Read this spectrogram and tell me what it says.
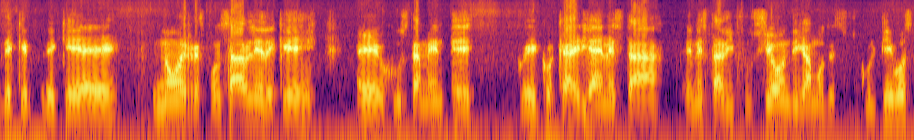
de que, de que no es responsable, de que justamente caería en esta en esta difusión, digamos, de sus cultivos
